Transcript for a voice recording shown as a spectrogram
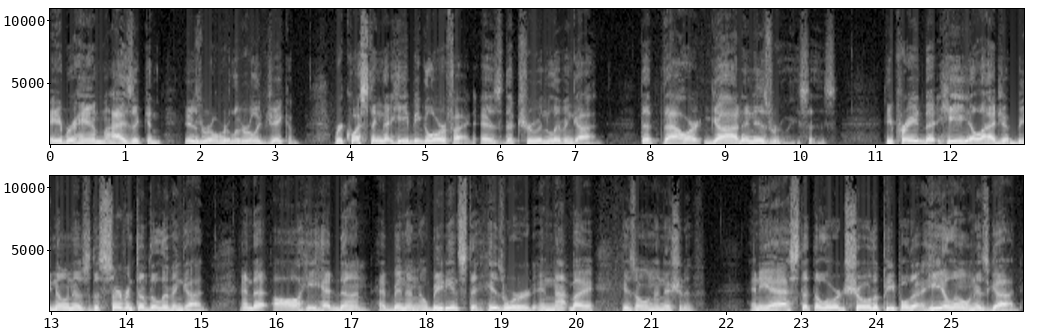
Abraham, Isaac, and Israel, or literally Jacob, requesting that he be glorified as the true and living God that thou art God in Israel, he says. He prayed that he, Elijah, be known as the servant of the living God, and that all he had done had been in obedience to his word and not by his own initiative. And he asked that the Lord show the people that he alone is God,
